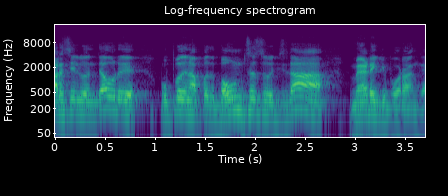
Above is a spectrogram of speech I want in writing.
அரசியலுக்கு வந்தால் ஒரு முப்பது நாற்பது பவுன்சர்ஸ் வச்சு தான் மேடைக்கு போகிறாங்க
